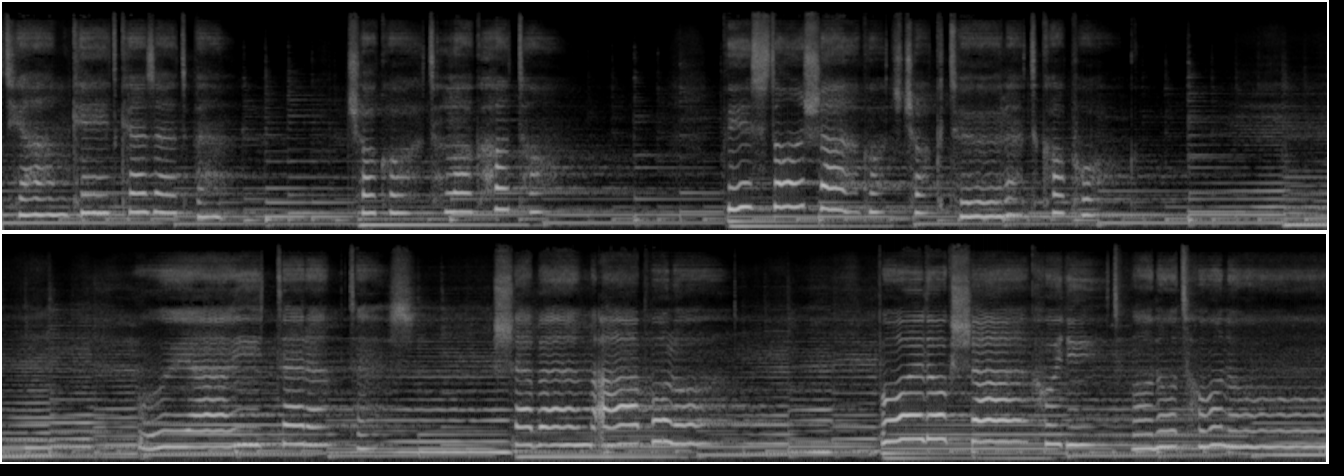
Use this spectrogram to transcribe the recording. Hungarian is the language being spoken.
Atyám két kezedben Csak ott lakhatom. Biztonságot csak tőled kapok. Újjá így teremtesz Sebem ápolod. Boldogság, hogy itt van otthonom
